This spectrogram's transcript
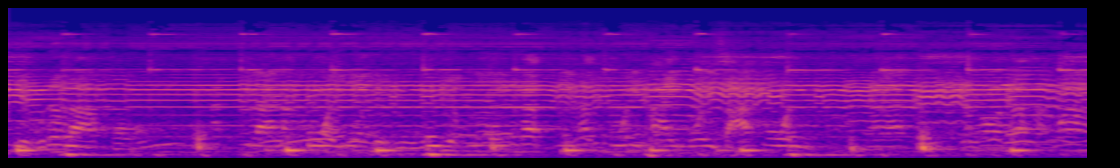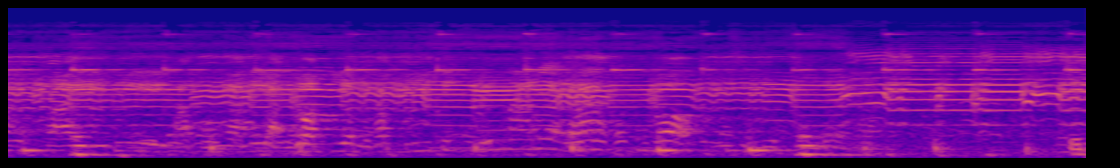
เกี่ยวกับเรื่องราวของนักกีฬานักมวยเนี่ยเพียบเลยนะครับมีทั้งมวยไทยมวยสากลนะฮะแล้วก็ถ้าหากว่าใครที่ทำผลงานได้อย่างยอดเยี่ยมนะครับมีติดพื้นมาเนี่ยนะก็มีสิทธิ์เลือกเลยนะครับเป็น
